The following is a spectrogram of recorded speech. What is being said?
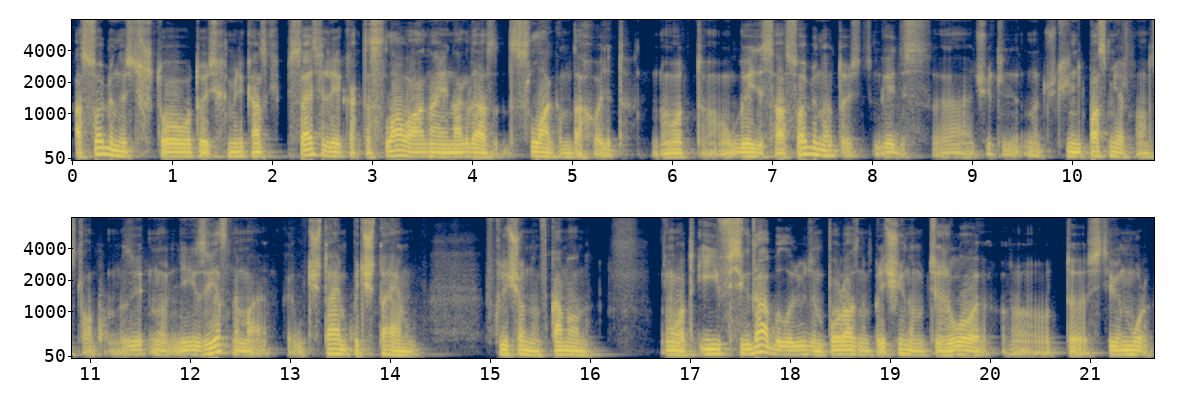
особенность, что вот у этих американских писателей как-то слава, она иногда с лагом доходит. Вот у Гэдиса особенно, то есть Гэдис э, чуть ли, ну, чуть ли не посмертно он стал ну, неизвестным, а как бы читаем, почитаем, включенным в канон. Вот. И всегда было людям по разным причинам тяжело. Э, вот э, Стивен Мур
